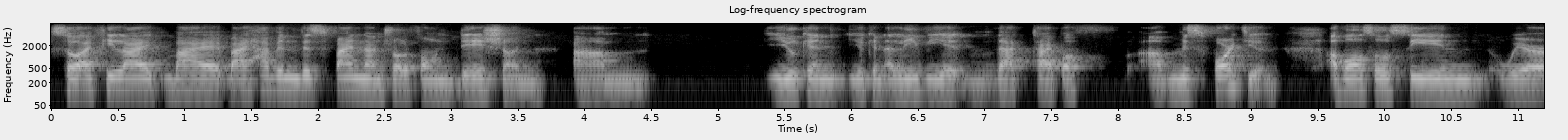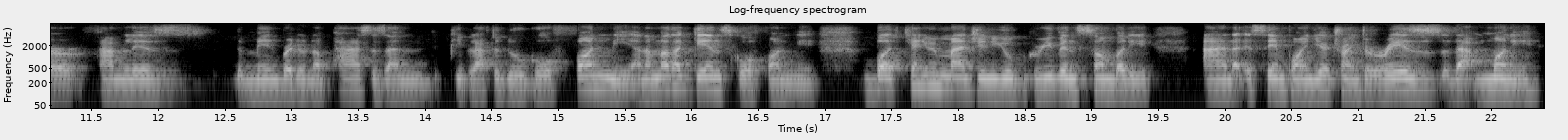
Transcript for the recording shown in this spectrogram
so i feel like by by having this financial foundation um, you can you can alleviate that type of uh, misfortune i've also seen where families the main breadwinner passes and people have to do GoFundMe. And I'm not against GoFundMe, but can you imagine you grieving somebody and at the same point you're trying to raise that money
